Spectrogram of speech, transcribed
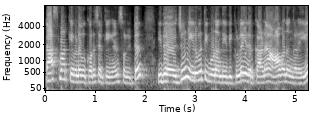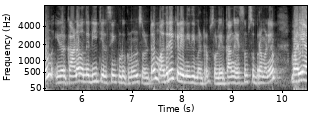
டாஸ்மார்க் எவ்வளவு குறைச்சிருக்கீங்கன்னு சொல்லிட்டு இது ஜூன் இருபத்தி மூணாம் தேதிக்குள்ள இதற்கான ஆவணங்களையும் இதற்கான வந்து டீட்டெயில்ஸையும் கொடுக்கணும்னு சொல்லிட்டு மதுரை கிளை நீதிமன்றம் சொல்லியிருக்காங்க. S. M. Subramaniam Maria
